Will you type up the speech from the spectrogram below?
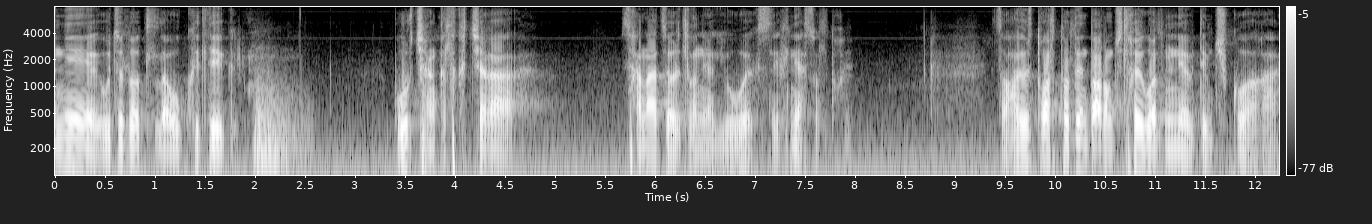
хүний үзэл бодол үг хэлийг бүр чангалах гэж байгаа санаа зорилго нь яг юу вэ гэсэн эхний асуулт байна. За хоёрдугаарт бол энэ доромжлохыг бол миний хувьд дэмжихгүй байгаа.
